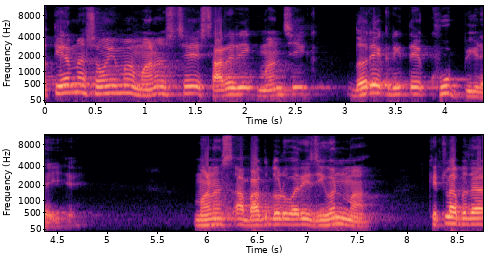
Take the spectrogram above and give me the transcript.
અત્યારના સમયમાં માણસ છે શારીરિક, માનસિક, દરેક રીતે ખૂબ પીડાય છે માણસ આ ભાગદોડવાળી જીવનમાં કેટલા બધા,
